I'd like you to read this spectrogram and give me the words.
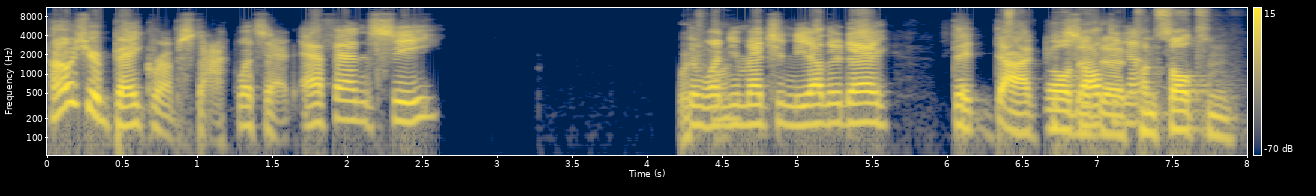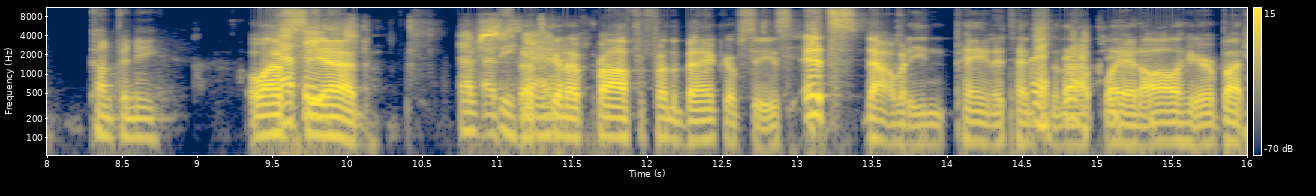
How's your bankrupt stock? What's that? FNC, Which the one, you mentioned the other day, that uh, Oh, the, consulting the consultant company. Oh, FCN. FC. That's going to profit from the bankruptcies. It's nobody paying attention to that play at all here, but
